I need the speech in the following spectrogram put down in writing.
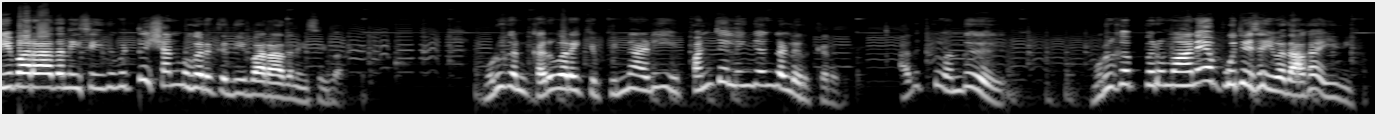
தீபாராதனை செய்துவிட்டு சண்முகருக்கு தீபாராதனை செய்வார்கள். முருகன் கருவறைக்கு பின்னாடி பஞ்சலிங்கங்கள் இருக்கிறது. அதுக்கு வந்து முருகப்பெருமானே பூஜை செய்வதாக ஐதீகம்.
